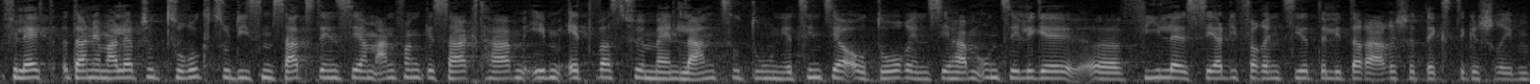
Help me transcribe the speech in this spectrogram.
vielleicht, Daniel Malabczuk, zurück zu diesem Satz, den Sie am Anfang gesagt haben, eben etwas für mein Land zu tun. Jetzt sind Sie ja Autorin, Sie haben unzählige, äh, viele sehr differenzierte literarische Texte geschrieben.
